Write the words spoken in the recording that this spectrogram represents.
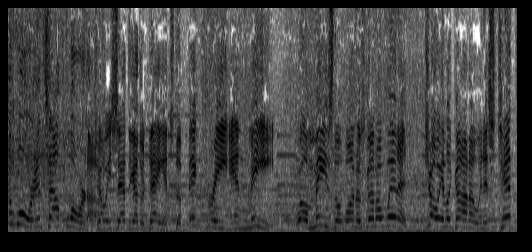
the war in South Florida. Joey said the other day, it's the big three and me. Well, me's the one who's going to win it. Joey Logano, in his 10th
